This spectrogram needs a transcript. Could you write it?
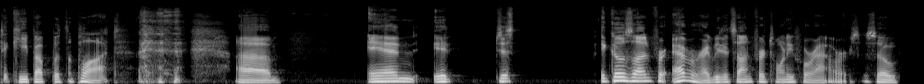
to keep up with the plot. um, and it just it goes on forever. I mean, it's on for 24 hours. So,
